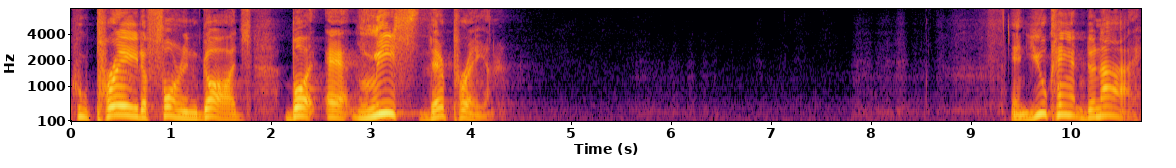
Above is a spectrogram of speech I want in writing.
who pray to foreign gods, but at least they're praying. And you can't deny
